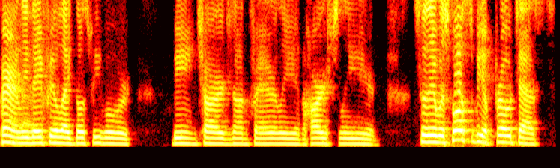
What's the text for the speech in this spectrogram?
Apparently, they feel like those people were being charged unfairly and harshly, and so there was supposed to be a protest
